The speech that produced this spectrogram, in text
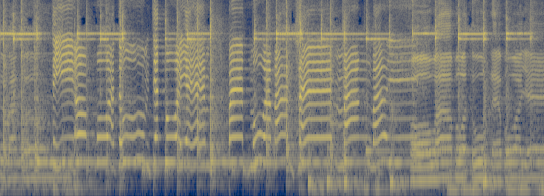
อบางเบยตีอกบัวตูมเจ็ดบัวแยมแปดบัวบานแซมบางใบโอว่าบัวตูมแล้วบัวเย็ม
